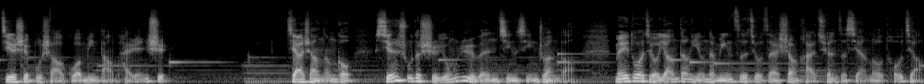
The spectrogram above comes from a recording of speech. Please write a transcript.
结识不少国民党派人士。加上能够娴熟地使用日文进行撰稿，没多久，杨登营的名字就在上海圈子显露头角。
